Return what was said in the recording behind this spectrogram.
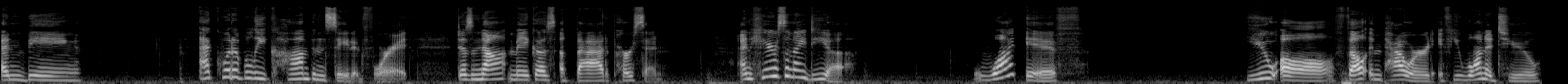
and being equitably compensated for it does not make us a bad person. And here's an idea what if you all felt empowered, if you wanted to,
